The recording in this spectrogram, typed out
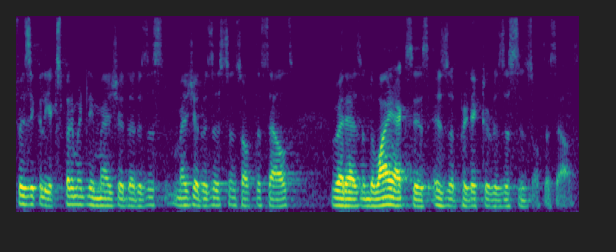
physically, experimentally measured, the resist, measured resistance of the cells, whereas on the y-axis is the predicted resistance of the cells.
